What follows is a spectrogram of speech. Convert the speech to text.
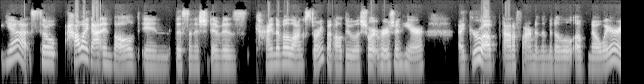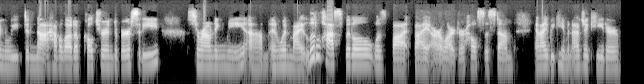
Yeah. So, how I got involved in this initiative is kind of a long story, but I'll do a short version here. I grew up on a farm in the middle of nowhere, and we did not have a lot of culture and diversity surrounding me. Um, and when my little hospital was bought by our larger health system, and I became an educator,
